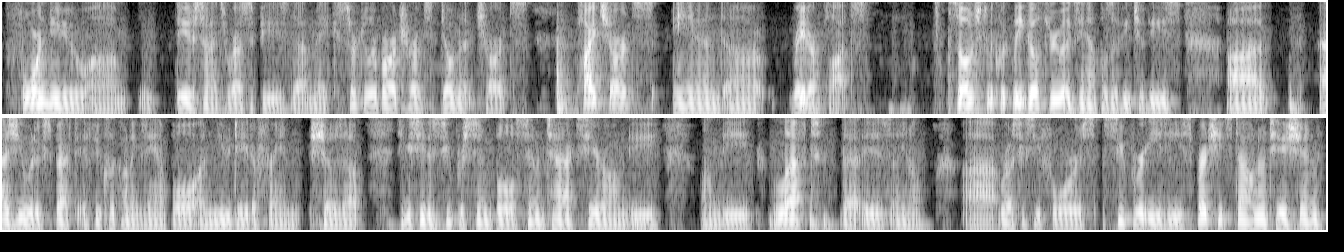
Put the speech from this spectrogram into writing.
four new um, data science recipes that make circular bar charts, donut charts, pie charts, and uh, radar plots. So I'm just going to quickly go through examples of each of these. Uh, as you would expect, if you click on example, a new data frame shows up. You can see the super simple syntax here on the on the left. That is, you know, uh, Row64's super easy spreadsheet style notation,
